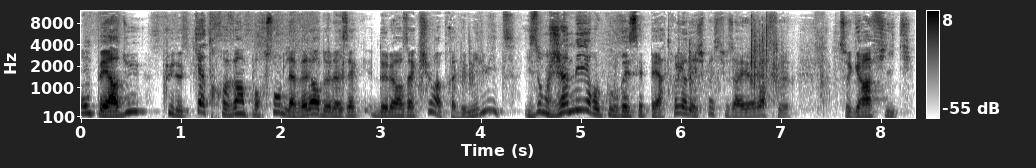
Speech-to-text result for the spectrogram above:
ont perdu plus de 80% de la valeur de, leurs actions après 2008. Ils n'ont jamais recouvré ces pertes. Regardez, je ne sais pas si vous arrivez à voir ce, graphique.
